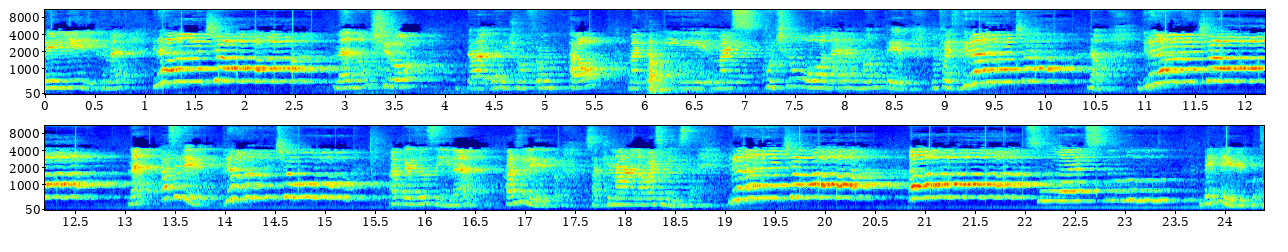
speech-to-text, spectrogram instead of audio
Bem, lírica, né? Grandioso, né? Não tirou da, da região frontal, mas, ali, mas continuou, né? Manteve. Não faz grande, não. Grande, né? Quase lírico. Grande, uma coisa assim, né? Quase lírico. Só que na, na voz mista. Grande, és tu. Bem lírico.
